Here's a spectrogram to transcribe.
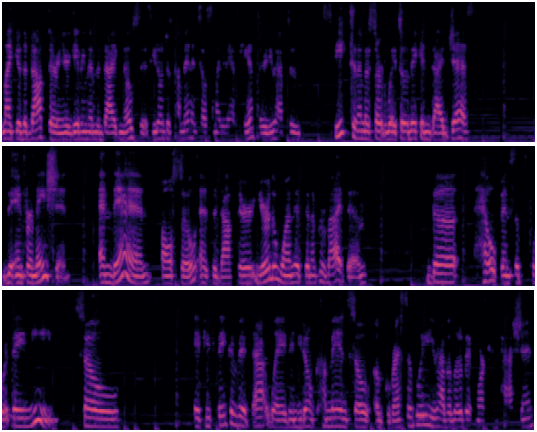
like you're the doctor and you're giving them the diagnosis. You don't just come in and tell somebody they have cancer. You have to speak to them a certain way so they can digest the information. And then also, as the doctor, you're the one that's going to provide them the help and support they need. So, if you think of it that way, then you don't come in so aggressively. You have a little bit more compassion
